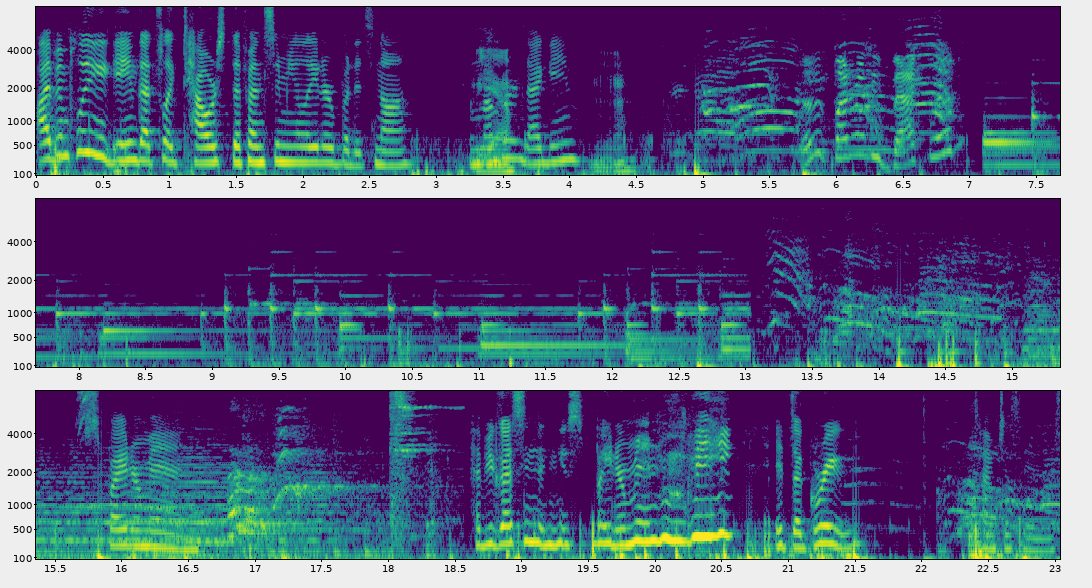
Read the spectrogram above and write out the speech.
I've been playing a game that's like Tower Defense Simulator, but it's not. Remember Yeah. that game? Yeah. Doesn't Spider-Man do backflips? Spider Man. Have you guys seen the new Spider Man movie? It's a great time to say this.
